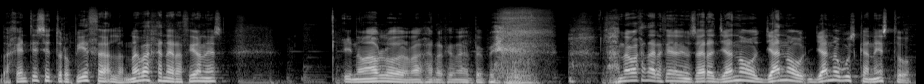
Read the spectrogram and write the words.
La gente se tropieza, las nuevas generaciones, y no hablo de las nuevas generaciones del PP, las nuevas generaciones de usuarios ya no, ya, no, ya no buscan esto.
